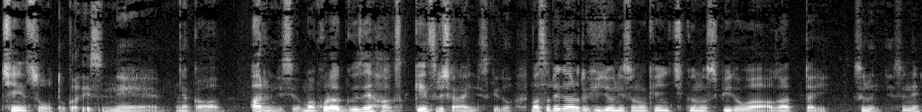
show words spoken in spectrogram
チェーンソーとかですねなんかあるんですよ、まあ、これは偶然発見するしかないんですけど、まあ、それがあると非常にその建築のスピードが上がったりするんですね。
